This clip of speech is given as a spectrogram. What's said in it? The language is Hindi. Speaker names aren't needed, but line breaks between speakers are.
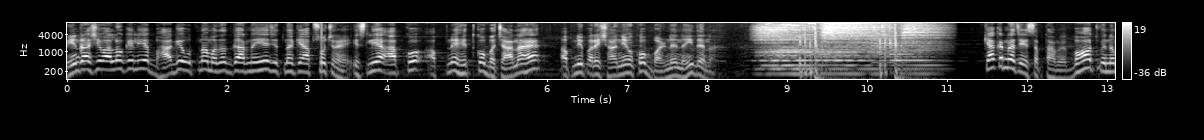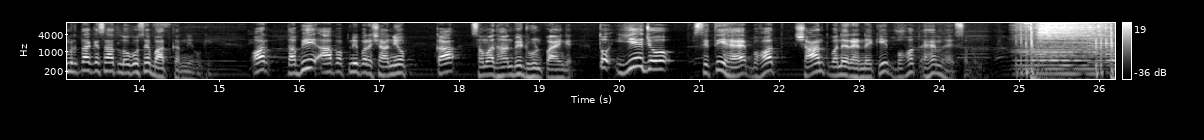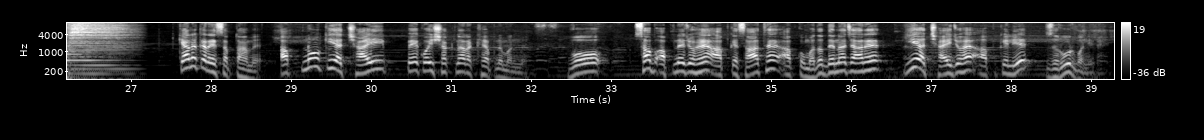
मीन राशि वालों के लिए भाग्य उतना मददगार नहीं है जितना कि आप सोच रहे हैं। इसलिए आपको अपने हित को बचाना है, अपनी परेशानियों को बढ़ने नहीं देना है। क्या करना चाहिए सप्ताह में? बहुत विनम्रता के साथ लोगों से बात करनी होगी और तभी आप अपनी परेशानियों का समाधान भी ढूंढ पाएँगे। तो ये जो स्थिति है, बहुत शांत बने रहने की बहुत अहम है इस समय क्या ना करें इस सप्ताह में? अपनों की अच्छाई पे कोई शक ना रखे अपने मन में। वो सब अपने जो हैं, आपके साथ हैं, आपको मदद देना चाह रहे हैं। ये अच्छाई जो है, आपके लिए ज़रूर बनी रहे।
